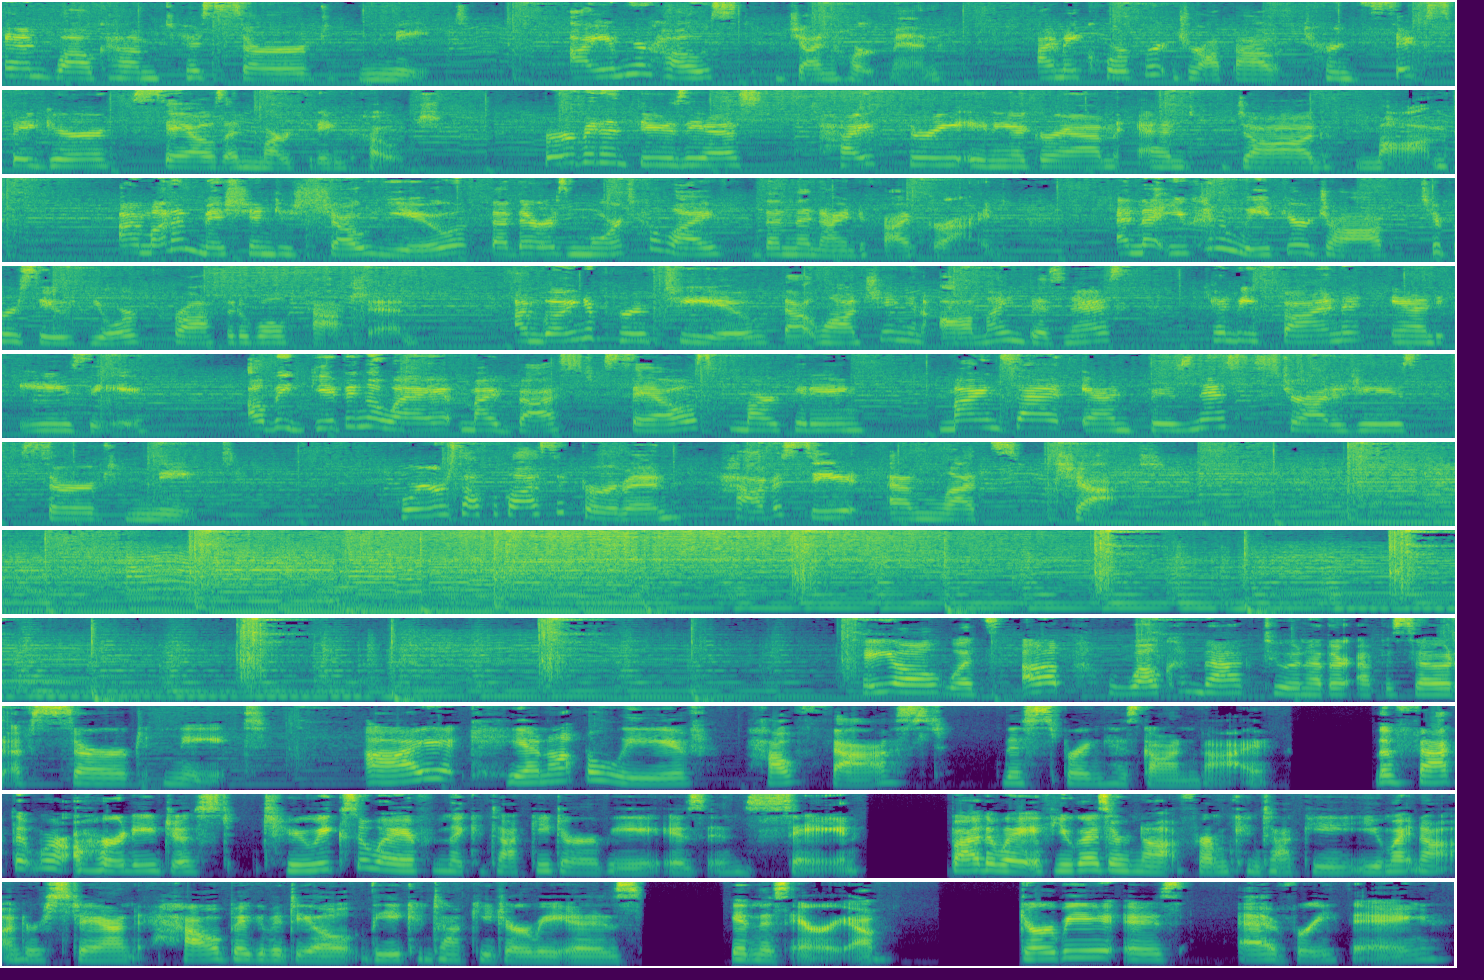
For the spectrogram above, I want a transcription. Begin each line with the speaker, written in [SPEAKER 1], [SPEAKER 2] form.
[SPEAKER 1] and welcome to Served Neat. I am your host, Jen Hartman. I'm a corporate dropout turned six figure sales and marketing coach, bourbon enthusiast, type 3 Enneagram, and dog mom. I'm on a mission to show you that there is more to life than the nine to five grind, and that you can leave your job to pursue your profitable passion. I'm going to prove to you that launching an online business can be fun and easy. I'll be giving away my best sales, marketing, mindset, and business strategies served neat. Pour yourself a glass of bourbon, have a seat, and let's chat. Hey y'all, what's up? Welcome back to another episode of Served Neat. I cannot believe how fast this spring has gone by. The fact that we're already just two weeks away from the Kentucky Derby is insane. By the way, if you guys are not from Kentucky, you might not understand how big of a deal the Kentucky Derby is in this area. Derby is everything.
